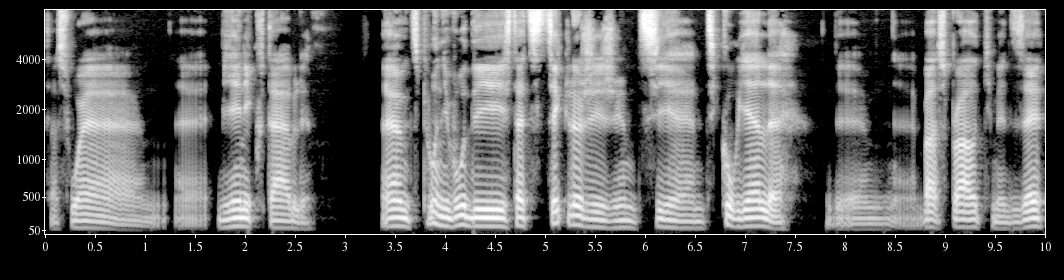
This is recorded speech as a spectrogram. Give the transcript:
ça soit bien écoutable. Un petit peu au niveau des statistiques, j'ai, un petit, euh, un petit courriel de euh, Buzzsprout qui me disait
